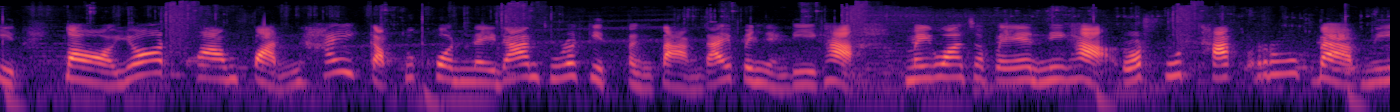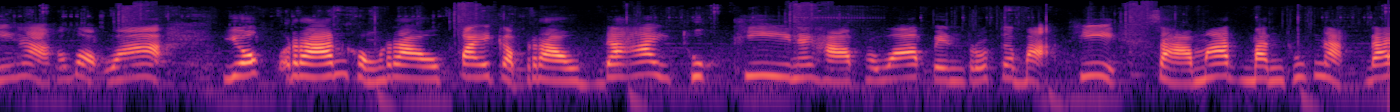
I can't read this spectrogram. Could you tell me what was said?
กิจต่อยอดความฝันให้กับทุกคนในด้านธุรกิจต่างๆ ได้เป็นอย่างดีค่ะ ไม่ว่าจะเป็นนี่ค่ะ รถฟู้ดทักรูปแบบนี้ค่ะเขาบอกว่ายกร้านของเราไปกับเราได้ทุกที่นะคะ เพราะว่าเป็นรถกระบะที่สามารถบรรทุกหนักได้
